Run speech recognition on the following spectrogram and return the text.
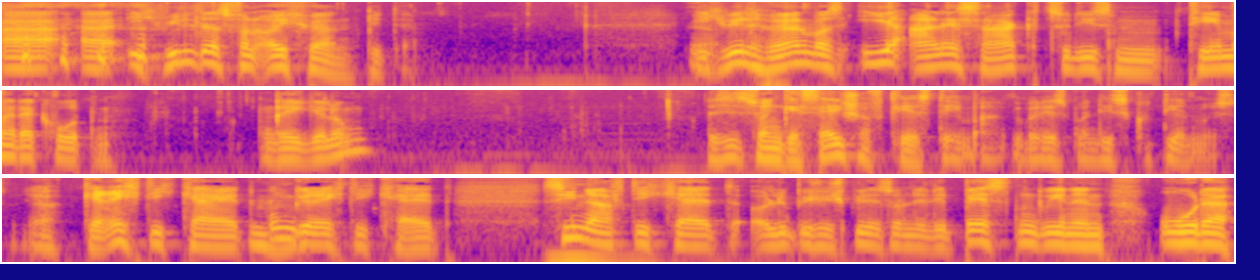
äh, ich will das von euch hören, bitte. Ich will hören, was ihr alle sagt zu diesem Thema der Quotenregelung. Das ist so ein gesellschaftliches Thema, über das wir diskutieren müssen. Ja, Gerechtigkeit, mhm. Ungerechtigkeit, Sinnhaftigkeit, Olympische Spiele sollen die Besten gewinnen oder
